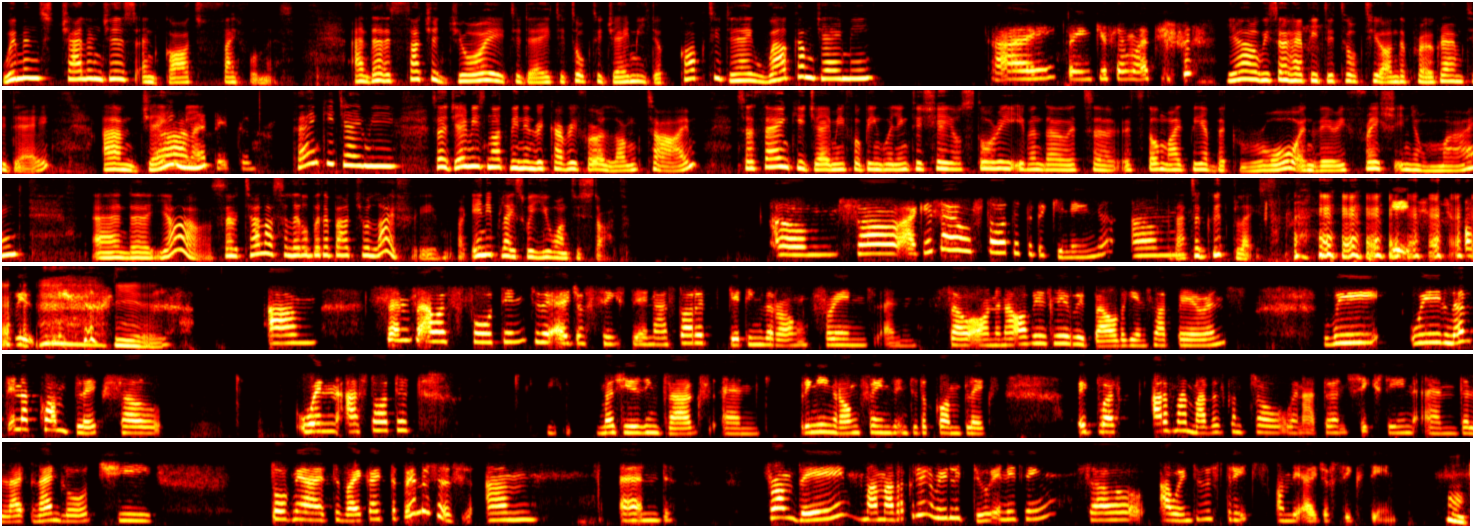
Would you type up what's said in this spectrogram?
women's challenges and God's faithfulness. And that is such a joy today to talk to Jamie de Kock today. Welcome, Jamie. Hi, thank you so much. Yeah, we're so happy to talk to you on the program today. Um, Oh, Jamie, I'm happy to. Thank you, Jamie. So, Jamie's not been in recovery for a long time. So, thank you, Jamie, for being willing to share your story, even though it's uh, it still might be a bit raw and very fresh in your mind. And uh, yeah, so tell us a little bit about your life, any place where you want to start. Um, so I guess I'll start at the beginning. Um, That's a good place. yes, obviously. yes. um, since I was 14 to the age of 16, I started getting the wrong friends and so on, and I obviously rebelled against my parents. We we lived in a complex, so when I started misusing drugs and bringing wrong friends into the complex, it was out of my mother's control when I turned 16 and the landlord, she told me I had to vacate the premises. Um, and from there, my mother couldn't really do anything, so I went to the streets on the age of 16. Hmm.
